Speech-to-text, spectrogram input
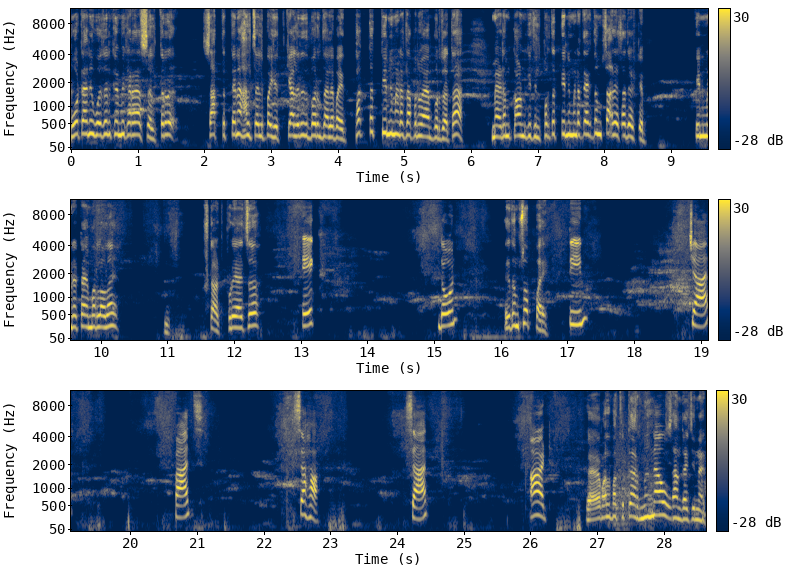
पोट आणि वजन कमी करायचं असेल तर सातत्याने हालचाली पाहिजेत. कॅलरीज बर्न झाल्या पाहिजेत. फक्त तीन मिनिटात आपण व्यायाम करतो आता. मॅडम काउंट घेतील. फक्त तीन मिनिटात एकदम साध्या साध्या स्टेप तीन मिनिट टायमर लावलाय. स्टार्ट पुढे यायचं. एक दोन एकदम सोपं आहे. तीन चार पाच सहा सात आठ व्यायामाला मात्र कारण नऊ. सांगायची नाहीत.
